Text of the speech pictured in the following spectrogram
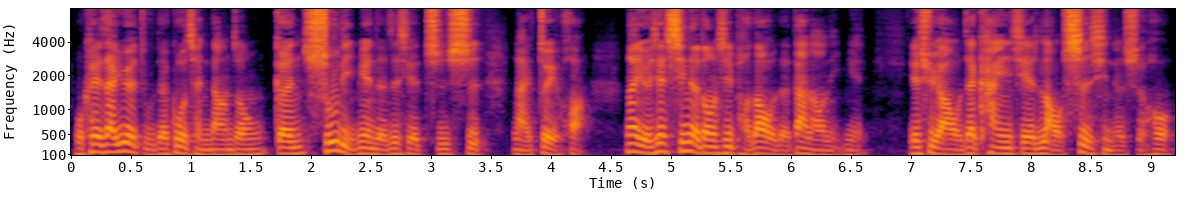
我可以在阅读的过程当中，跟书里面的这些知识来对话。那有一些新的东西跑到我的大脑里面。也许啊，我在看一些老事情的时候，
